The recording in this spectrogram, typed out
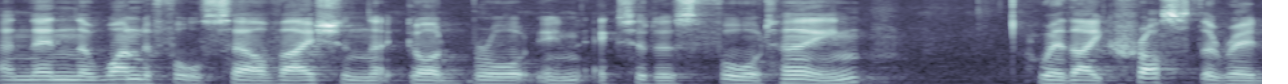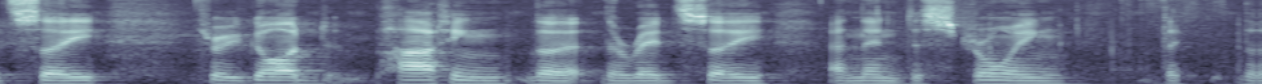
and then the wonderful salvation that God brought in Exodus 14, where they crossed the Red Sea through God parting the, the Red Sea and then destroying the, the,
